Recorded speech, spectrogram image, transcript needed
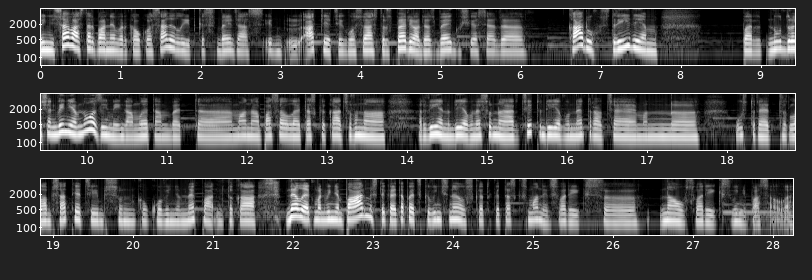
viņi savā starpā nevar kaut ko sadalīt, kas beidzās ir attiecīgos vēstures periodos beigušies ar uh, karu, strīdiem, par nu, droši vien viņiem nozīmīgām lietām, bet uh, manā pasaulē tas, ka kāds runā ar vienu dievu un es runāju ar citu dievu, netraucē man uh, uzturēt labas attiecības un kaut ko viņam nepār. Nu, kā, neliek man viņam pārmest tikai tāpēc, ka viņš neuzskata, ka tas, kas man ir svarīgs, uh, nav svarīgs viņa pasaulē.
